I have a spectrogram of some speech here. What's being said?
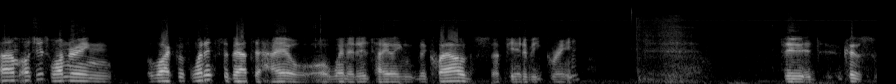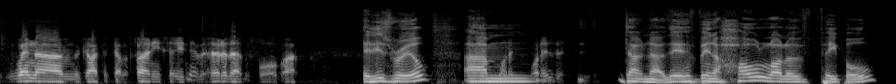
Um, I was just wondering, like, when it's about to hail or when it is hailing, the clouds appear to be green. Because when um, the guy picked up the phone, he said he'd never heard of that before, but It is real. Um, What is it? Don't know. There have been a whole lot of people,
